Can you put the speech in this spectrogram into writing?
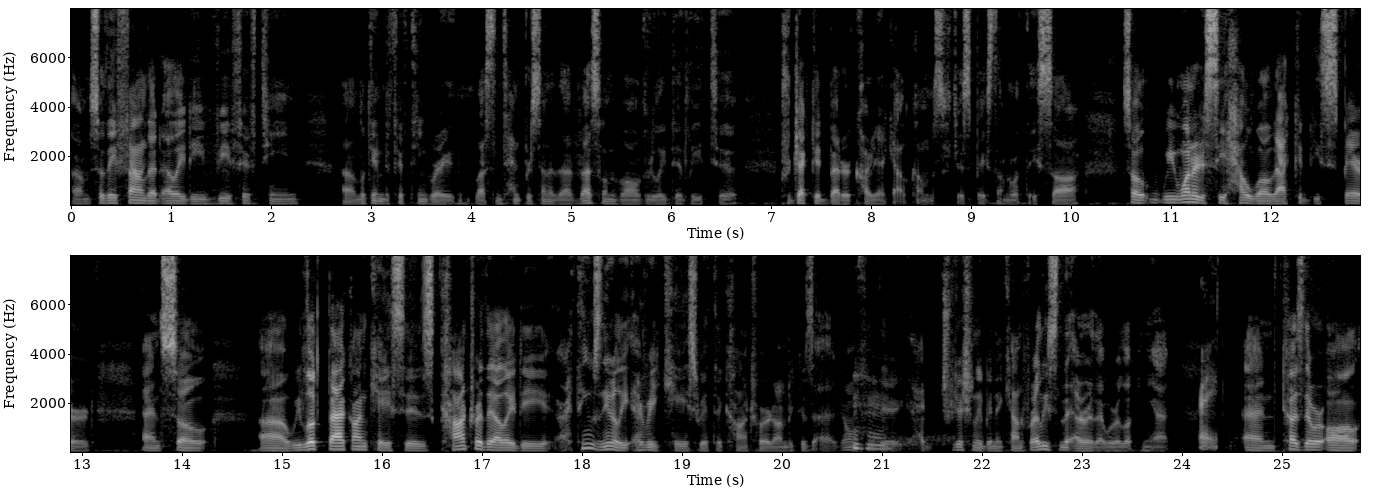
um, so they found that LAD V15, uh, looking into 15 grade, less than 10% of that vessel involved really did lead to projected better cardiac outcomes just based on what they saw. So we wanted to see how well that could be spared. And so uh, we looked back on cases, contour the LAD. I think it was nearly every case we had to contour it on because I don't think mm-hmm. they had traditionally been accounted for, at least in the era that we were looking at. Right. And because they were all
